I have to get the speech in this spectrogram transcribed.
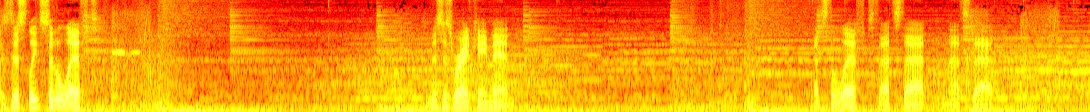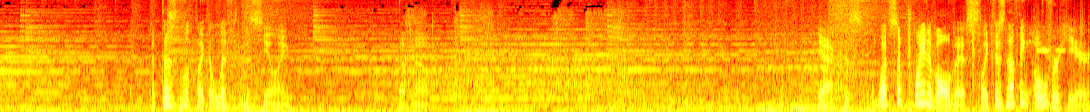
Because this leads to the lift. And this is where I came in. That's the lift, that's that, and that's that. That does look like a lift in the ceiling. But no. Yeah, because what's the point of all this? Like, there's nothing over here.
